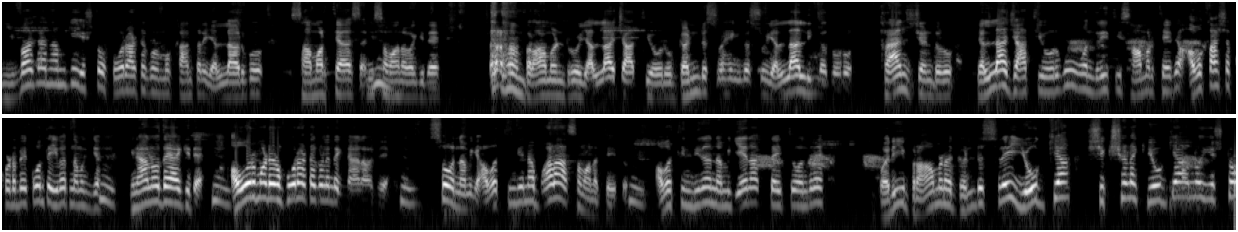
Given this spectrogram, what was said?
ಇವಾಗ ನಮ್ಗೆ ಎಷ್ಟೋ ಹೋರಾಟಗಳ ಮುಖಾಂತರ ಎಲ್ಲರಿಗೂ ಸಾಮರ್ಥ್ಯ ಸರಿ ಸಮಾನವಾಗಿದೆ. ಬ್ರಾಹ್ಮಣರು ಎಲ್ಲಾ ಜಾತಿಯವರು ಗಂಡಸರು ಹೆಂಗಸರು ಎಲ್ಲಾ ಲಿಂಗದವರು ಟ್ರಾನ್ಸ್ಜೆಂಡರು ಎಲ್ಲಾ ಜಾತಿಯವರಿಗೂ ಒಂದ್ ರೀತಿ ಸಾಮರ್ಥ್ಯ ಇದೆ ಅವಕಾಶ ಕೊಡಬೇಕು ಅಂತ ಇವತ್ತು ನಮಗೆ ಜ್ಞಾನೋದಯ ಆಗಿದೆ. ಅವ್ರು ಮಾಡಿರೋ ಹೋರಾಟಗಳಿಂದ ಜ್ಞಾನೋದಯ ಸೊ ನಮಗೆ ಅವತ್ತಿನ ದಿನ ಬಹಳ ಅಸಮಾನತೆ ಇತ್ತು. ಅವತ್ತಿನ ದಿನ ನಮ್ಗೆ ಏನಾಗ್ತಾ ಇತ್ತು ಅಂದ್ರೆ ಬರೀ ಬ್ರಾಹ್ಮಣ ಗಂಡಸರೇ ಯೋಗ್ಯ ಶಿಕ್ಷಣಕ್ಕೆ ಯೋಗ್ಯ ಅನ್ನೋ ಎಷ್ಟೋ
